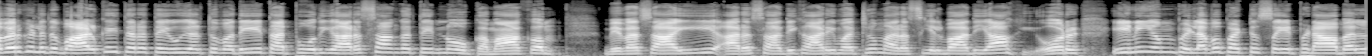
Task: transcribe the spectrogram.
அவர்களது வாழ்க்கை தரத்தை உயர்த்துவதே தற்போதைய அரசாங்கத்தின் நோக்கமாகும். விவசாயி அரசு அதிகாரி மற்றும் அரசியல்வாதி ஆகியோர் இனியும் பிளவுபட்டு செயற்படாமல்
